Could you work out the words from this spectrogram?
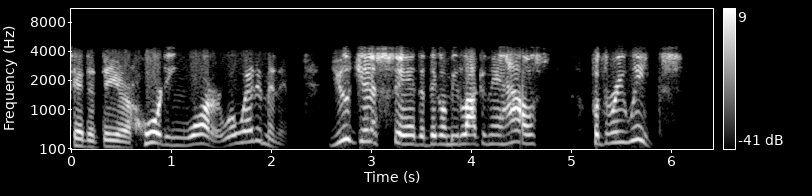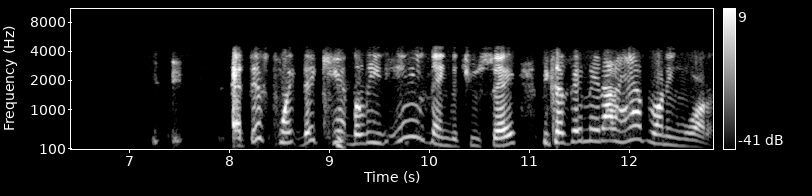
said that they are hoarding water. Well, wait a minute. You just said that they're going to be locked in their house for three weeks at this point they can't believe anything that you say because they may not have running water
